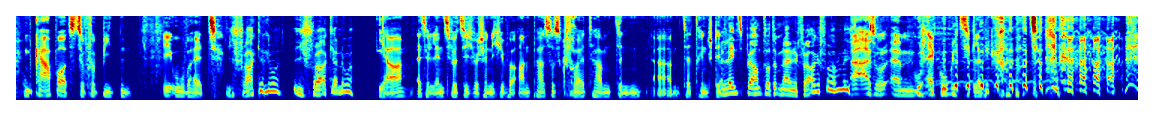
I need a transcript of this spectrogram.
um Carports zu verbieten, EU-weit. Ich frage ja nur, ich frage ja nur. Ja, also Lenz wird sich wahrscheinlich über Anpassus gefreut haben, denn ähm, da drin steht. Lenz beantwortet meine Frage förmlich. Ah, also, ähm, er googelt sie, glaube ich, gerade.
